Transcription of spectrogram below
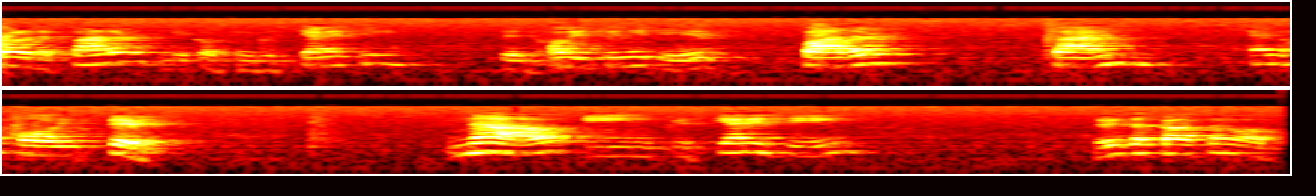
Call it the Father because in Christianity the Holy Trinity is Father, Son, and Holy Spirit. Now, in Christianity, there is a custom of,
